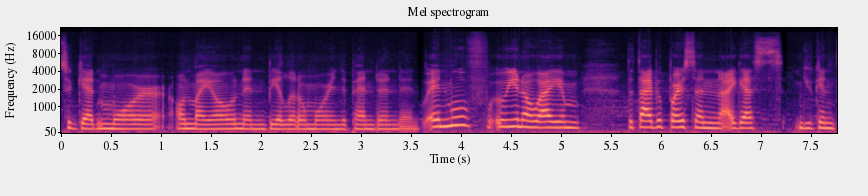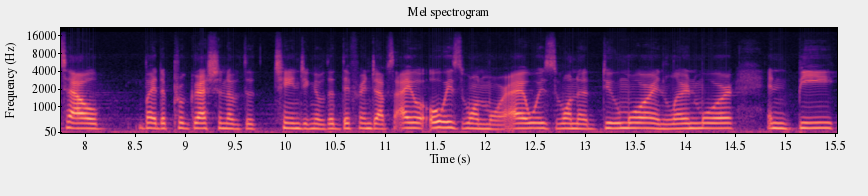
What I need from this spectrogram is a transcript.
to get more on my own and be a little more independent and and move. You know, I am the type of person. I guess you can tell by the progression of the changing of the different jobs. I always want more. I always want to do more and learn more and be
